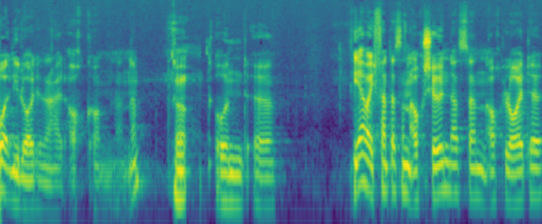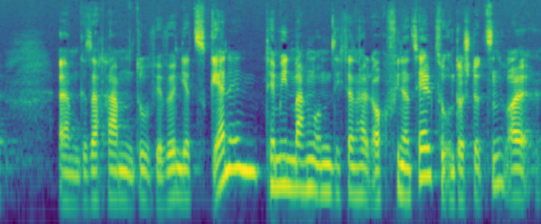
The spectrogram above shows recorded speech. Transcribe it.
wollten die Leute dann halt auch kommen dann, ne? Ja. Und äh, ja, aber ich fand das dann auch schön, dass dann auch Leute ähm, gesagt haben, du, wir würden jetzt gerne einen Termin machen, um dich dann halt auch finanziell zu unterstützen, weil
